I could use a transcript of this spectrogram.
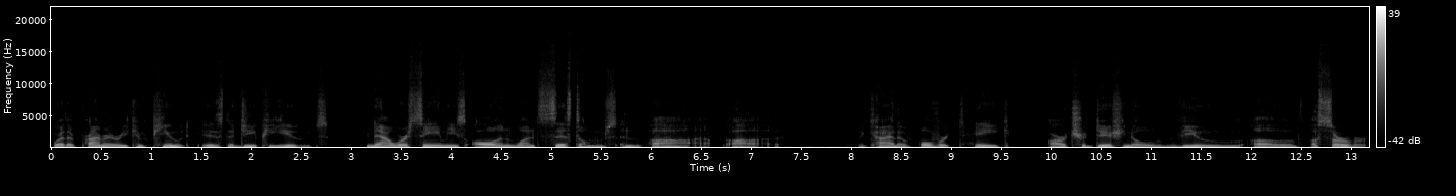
where the primary compute is the GPUs. Now we're seeing these all-in-one systems and uh, uh, kind of overtake our traditional view of a server.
